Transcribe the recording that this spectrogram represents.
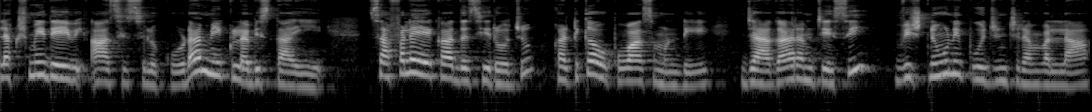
లక్ష్మీదేవి ఆశీస్సులు కూడా మీకు లభిస్తాయి. సఫల ఏకాదశి రోజు కటిక ఉపవాసం ఉండి జాగారం చేసి విష్ణువుని పూజించడం వల్ల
